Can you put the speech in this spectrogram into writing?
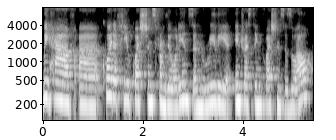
We have uh, quite a few questions from the audience and really interesting questions as well.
